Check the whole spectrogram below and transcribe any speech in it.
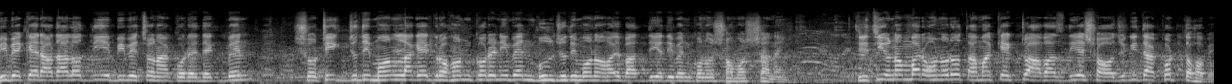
বিবেকের আদালত দিয়ে বিবেচনা করে দেখবেন, সঠিক যদি মন লাগে গ্রহণ করে নেবেন, ভুল যদি মনে হয় বাদ দিয়ে দিবেন, কোনো সমস্যা নাই। তৃতীয় নম্বর অনুরোধ, আমাকে একটু আওয়াজ দিয়ে সহযোগিতা করতে হবে।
